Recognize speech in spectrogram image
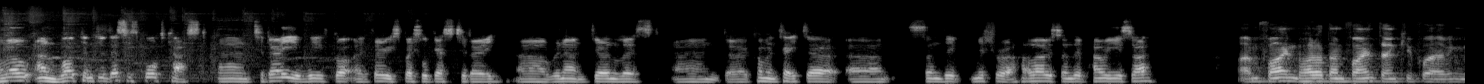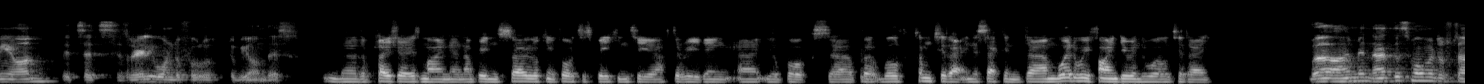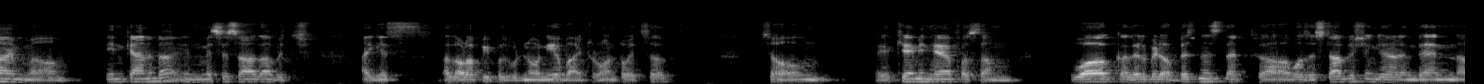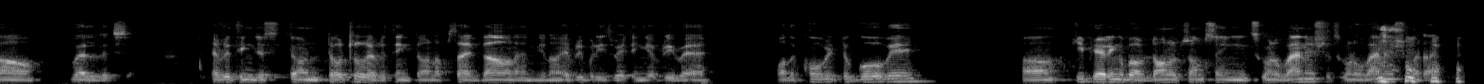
Hello and welcome to Desi Sportscast. And today we've got a very special guest today, uh, renowned journalist and uh, commentator um, Sundeep Misra. Hello, Sundeep. How are you, sir? I'm fine, Bharat. I'm fine. Thank you for having me on. It's it's, it's really wonderful to be on this. No, the pleasure is mine, and I've been so looking forward to speaking to you after reading uh, your books. Uh, but we'll come to that in a second. Um, where do we find you in the world today? Well, I'm in at this moment of time um, in Canada, in Mississauga, which I guess a lot of people would know nearby Toronto itself. So um, I came in here for some work, a little bit of business that uh, was establishing here, and then uh, well, it's everything just turned total. Everything turned upside down, and you know everybody's waiting everywhere for the COVID to go away. Uh, keep hearing about Donald Trump saying it's going to vanish, it's going to vanish, but, I,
